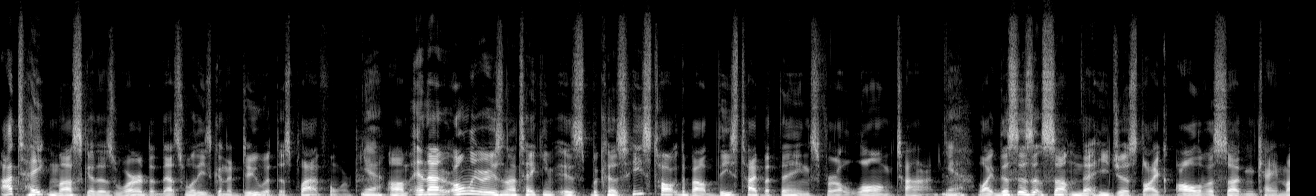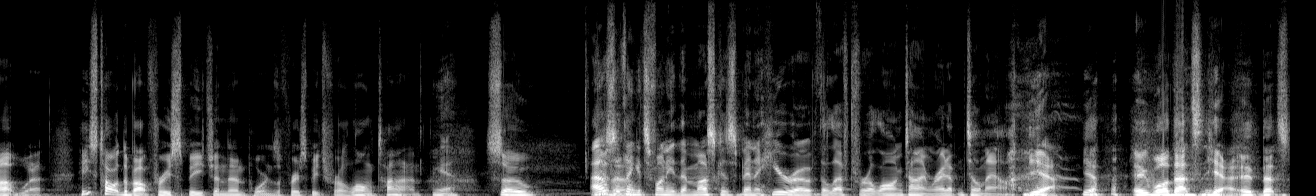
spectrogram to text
I take Musk at his word that that's what he's going to do with this platform. Yeah. Um, and the only reason I take him is because he's talked about these type of things for a long time. Yeah. Like this isn't something that he just like all of a sudden came up with. He's talked about free speech and the importance of free speech for a long time. Yeah. So. I also know. think it's funny that Musk has been a hero of the left for a long time, right up until now. Yeah, yeah. Eh, well, that's yeah. It, that's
